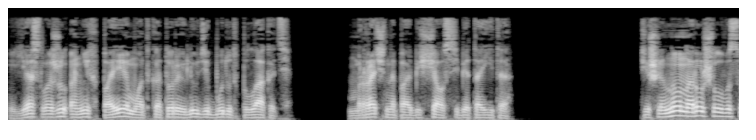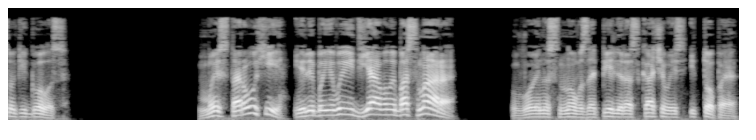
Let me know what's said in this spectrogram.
я сложу о них поэму, от которой люди будут плакать, — мрачно пообещал себе Таита. Тишину нарушил высокий голос. «Мы старухи или боевые дьяволы Басмара?» Воины снова запели, раскачиваясь и топая.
